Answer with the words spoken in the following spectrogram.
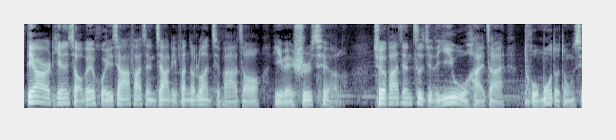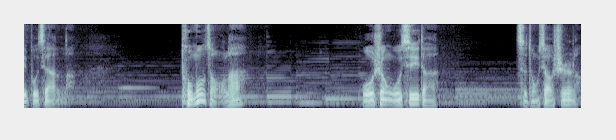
第二天，小薇回家，发现家里翻得乱七八糟，以为失窃了，却发现自己的衣物还在，土木的东西不见了。土木走了，无声无息的，自动消失了。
